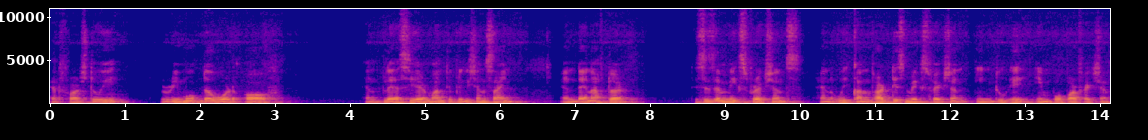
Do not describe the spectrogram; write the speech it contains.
at first we remove the word of and place here multiplication sign and then after this is a mixed fractions and we convert this mixed fraction into a improper fraction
